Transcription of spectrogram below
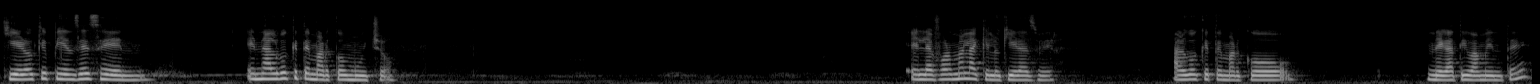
Quiero que pienses en, en algo que te marcó mucho. En la forma en la que lo quieras ver. Algo que te marcó negativamente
